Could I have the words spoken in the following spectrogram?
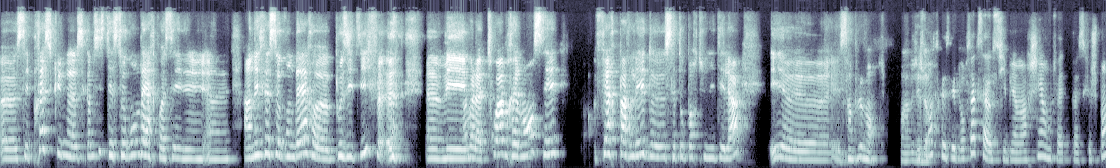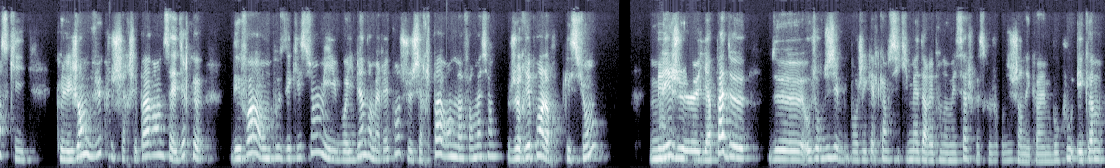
euh, c'est presque une, c'est comme si c'était secondaire, quoi. C'est un, effet secondaire positif. mais ah. voilà, toi vraiment, c'est faire parler de cette opportunité-là et, simplement je pense que c'est pour ça que ça a aussi bien marché, en fait, parce que je pense que les gens ont vu que je ne cherchais pas à vendre. Ça veut dire que des fois, on me pose des questions, mais ils voient bien dans mes réponses, je ne cherche pas à vendre ma formation. Je réponds à leurs questions, mais il n'y a pas de. de... Aujourd'hui, j'ai bon, quelqu'un aussi qui m'aide à répondre aux messages, parce qu'aujourd'hui, j'en ai quand même beaucoup. Et comme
